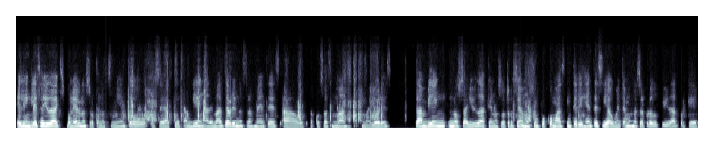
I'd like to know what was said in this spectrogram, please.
El inglés ayuda a exponer nuestro conocimiento, o sea que también, además de abrir nuestras mentes a, a cosas más mayores, también nos ayuda a que nosotros seamos un poco más inteligentes y aumentemos nuestra productividad, porque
